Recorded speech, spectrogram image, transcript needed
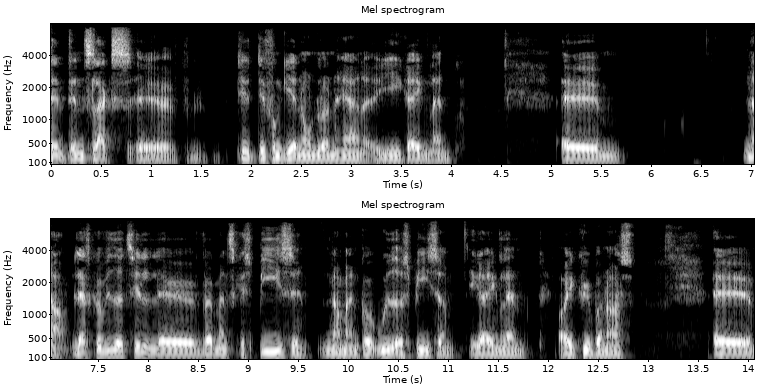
den, den slags, øh, det, det fungerer nogenlunde her i Grækenland. Øh, nå, lad os gå videre til, øh, hvad man skal spise, når man går ud og spiser i Grækenland, og i Kyberen også. Øh,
